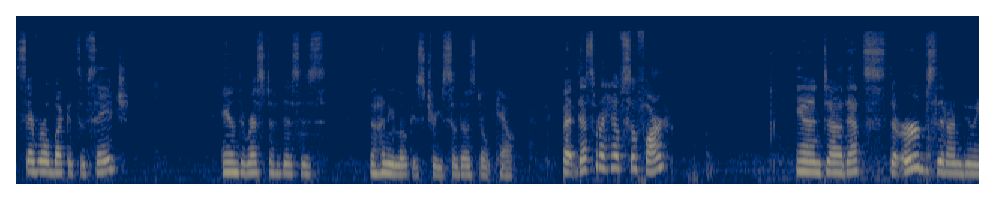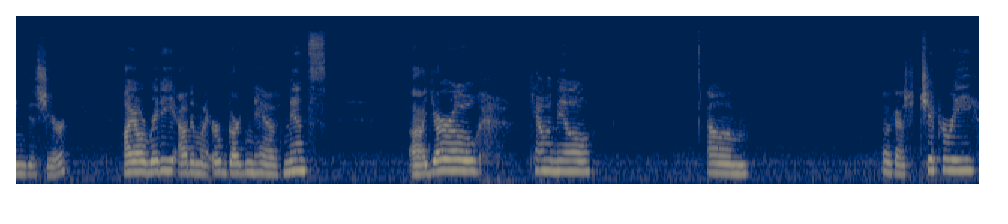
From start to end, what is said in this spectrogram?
several buckets of sage. And the rest of this is the honey locust trees, so those don't count. But that's what I have so far. And uh, that's the herbs that I'm doing this year. I already out in my herb garden have mints, uh, yarrow, chamomile, um, oh gosh, chicory.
